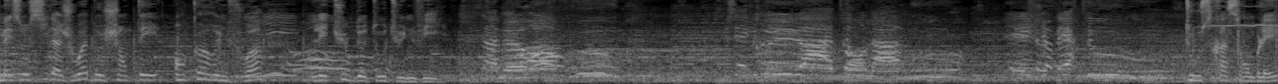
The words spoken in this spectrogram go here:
Mais aussi la joie de chanter encore une fois les tubes de toute une vie. Ça me rend fou. J'ai cru à ton amour et je perds tout. Tous rassemblés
